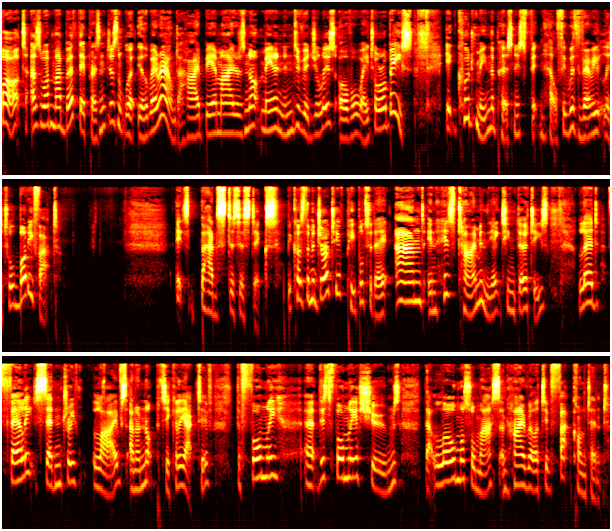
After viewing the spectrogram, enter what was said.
but as with my birthday present, doesn't work the other way around. A high BMI does not mean an individual is overweight or obese. It could mean the person is fit and healthy with very little body fat. It's bad statistics because the majority of people today, and in his time in the 1830s, led fairly sedentary lives and are not particularly active. Formally, uh, this formally assumes that low muscle mass and high relative fat content.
